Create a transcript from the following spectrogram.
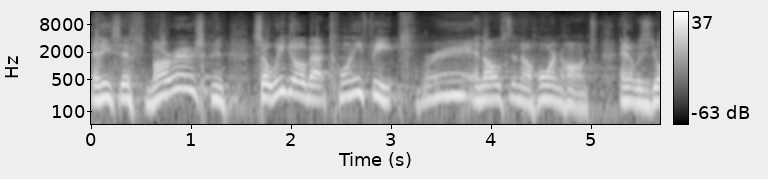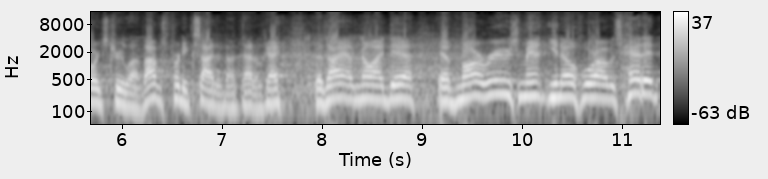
And he says, Mare Rouge. And so we go about 20 feet and all of a sudden a horn honks and it was George Truelove. I was pretty excited about that, okay? Because I have no idea if Mare Rouge meant, you know, where I was headed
